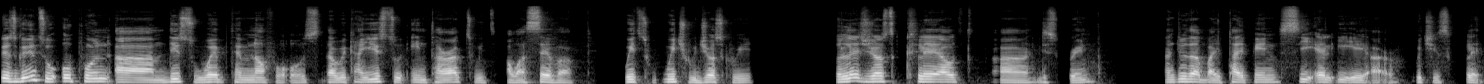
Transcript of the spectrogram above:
So it's going to open um, this web terminal for us that we can use to interact with our server, which, which we just created. So let's just clear out uh, the screen and do that by typing C-L-E-A-R, which is clear.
